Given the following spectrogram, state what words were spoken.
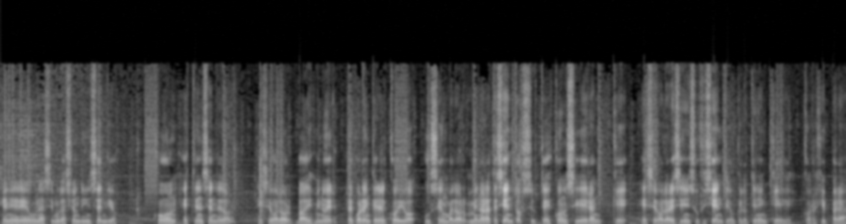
genere una simulación de incendio con este encendedor ese valor va a disminuir. Recuerden que en el código puse un valor menor a 300. Si ustedes consideran que ese valor es insuficiente o que lo tienen que corregir para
